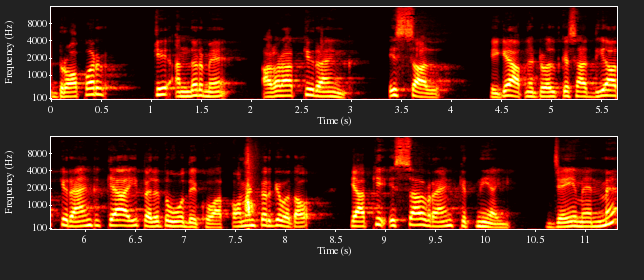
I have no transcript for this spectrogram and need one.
ड्रॉपर के अंदर में अगर आपकी रैंक इस साल, ठीक है, आपने ट्वेल्थ के साथ दिया, आपकी रैंक क्या आई? पहले तो वो देखो, आप कमेंट करके बताओ कि आपकी इस साल रैंक कितनी आई? जेई मेन में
